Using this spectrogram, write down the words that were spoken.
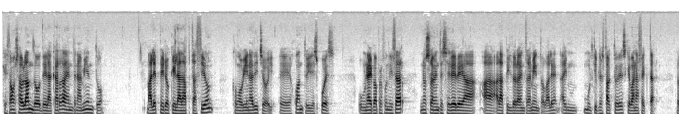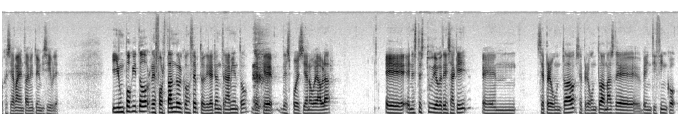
que estamos hablando de la carga de entrenamiento, ¿vale? pero que la adaptación, como bien ha dicho eh, Juanto y después Unai va a profundizar, no solamente se debe a, la píldora de entrenamiento, ¿vale? Hay múltiples factores que van a afectar, lo que se llama entrenamiento invisible. Y un poquito reforzando el concepto de directo de entrenamiento, del que después ya no voy a hablar, eh, en este estudio que tenéis aquí em, se, preguntó, se preguntó a más de 25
